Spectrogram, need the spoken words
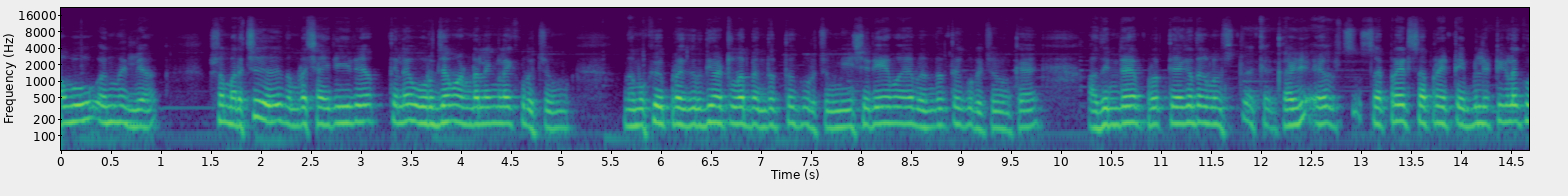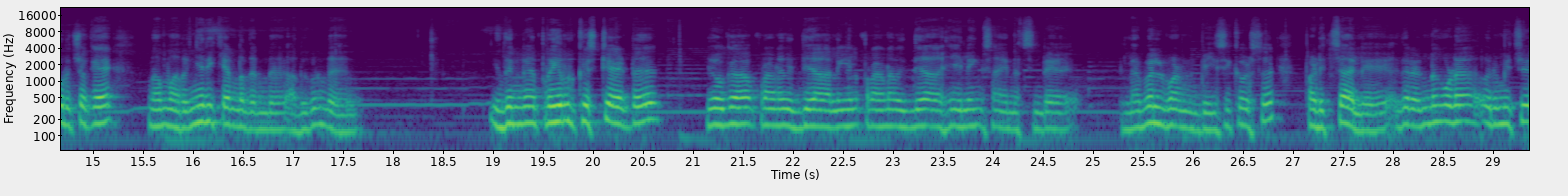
ആവൂ എന്നില്ല. പക്ഷെ മറിച്ച് നമ്മുടെ ശരീരത്തിലെ ഊർജ മണ്ഡലങ്ങളെക്കുറിച്ചും നമുക്ക് പ്രകൃതിയായിട്ടുള്ള ബന്ധത്തെക്കുറിച്ചും ഈശ്വരീയമായ ബന്ധത്തെക്കുറിച്ചും ഒക്കെ അതിന്റെ പ്രത്യേകതകളും സെപ്പറേറ്റ് സെപ്പറേറ്റ് എബിലിറ്റികളെക്കുറിച്ചൊക്കെ നാം അറിഞ്ഞിരിക്കേണ്ടതുണ്ട്. അതുകൊണ്ട് ഇതിന്റെ പ്രീ റിക്വസ്റ്റ് ആയിട്ട് യോഗ പ്രാണവിദ്യ അല്ലെങ്കിൽ പ്രാണവിദ്യ ഹീലിംഗ് സയൻസിന്റെ ലെവൽ വൺ ബേസിക് കോഴ്സ് പഠിച്ചാൽ ഇത് രണ്ടും കൂടെ ഒരുമിച്ച്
